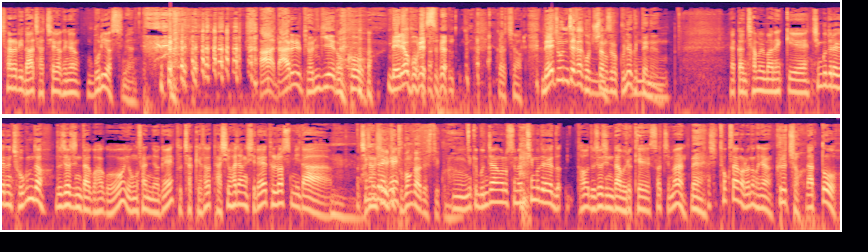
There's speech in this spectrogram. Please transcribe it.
차라리 나 자체가 그냥 물이었으면 아, 나를 변기에 넣고 내려보냈으면 그렇죠. 내 존재가 거추장스럽군요, 그때는. 음, 약간 참을만 했기에 친구들에게는 조금 더 늦어진다고 하고 용산역에 도착해서 다시 화장실에 들렀습니다. 음, 친구들에게 이렇게 두 번 가야 될 수도 있구나. 음, 이렇게 문장으로 쓰면 친구들에게 너- 더 늦어진다 뭐 이렇게 썼지만 네. 사실 톡상으로는 그냥 그렇죠. 나 또,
